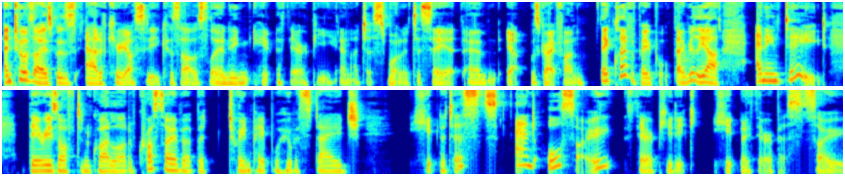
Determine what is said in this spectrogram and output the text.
and two of those was out of curiosity because I was learning hypnotherapy and I just wanted to see it. And yeah, it was great fun. They're clever people, they really are. And indeed, there is often quite a lot of crossover between people who are stage hypnotists and also therapeutic hypnotherapists. So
